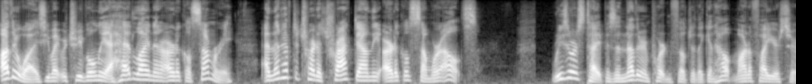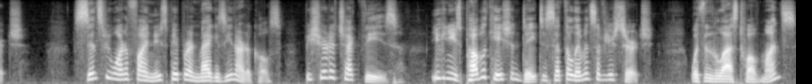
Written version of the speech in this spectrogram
Otherwise, you might retrieve only a headline and article summary, and then have to try to track down the article somewhere else. Resource type is another important filter that can help modify your search. Since we want to find newspaper and magazine articles, be sure to check these. You can use publication date to set the limits of your search within the last 12 months,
